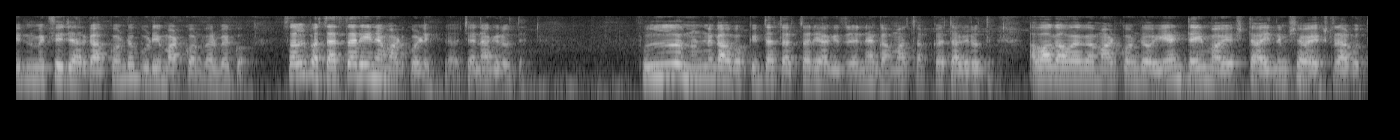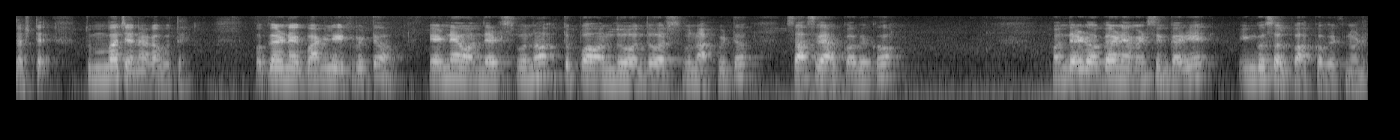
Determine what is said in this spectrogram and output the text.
ಇದನ್ನ ಮಿಕ್ಸಿ ಜಾರ್ಗೆ ಹಾಕ್ಕೊಂಡು ಪುಡಿ ಮಾಡ್ಕೊಂಡು ಬರಬೇಕು. ಸ್ವಲ್ಪ ತರ್ತರಿನೇ ಮಾಡ್ಕೊಳ್ಳಿ, ಚೆನ್ನಾಗಿರುತ್ತೆ. ಫುಲ್ಲು ನುಣ್ಣಗಾಗೋಕ್ಕಿಂತ ತರ್ತರಿ ಆಗಿದ್ರೇ ಘಮ ಸಖತ್ತಾಗಿರುತ್ತೆ. ಅವಾಗ ಅವಾಗ ಮಾಡಿಕೊಂಡು ಏನು ಟೈಮ್ ಎಷ್ಟು ಐದು ನಿಮಿಷ ಎಕ್ಸ್ಟ್ರಾ ಆಗುತ್ತೆ ಅಷ್ಟೇ. ತುಂಬ ಚೆನ್ನಾಗಾಗುತ್ತೆ. ಒಗ್ಗರಣೆಗೆ ಬಾಣಲಿ ಇಟ್ಬಿಟ್ಟು ಎಣ್ಣೆ ಒಂದೆರಡು ಸ್ಪೂನು ತುಪ್ಪ ಒಂದು ಒಂದೂವರೆ ಸ್ಪೂನ್ ಹಾಕ್ಬಿಟ್ಟು ಸಾಸಿವೆ ಹಾಕ್ಕೋಬೇಕು. ಒಂದೆರಡು ಒಗ್ಗರಣೆ ಮೆಣಸಿನ್ಕಾಯಿ ಹಿಂಗೂ ಸ್ವಲ್ಪ ಹಾಕ್ಕೋಬೇಕು ನೋಡಿ.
